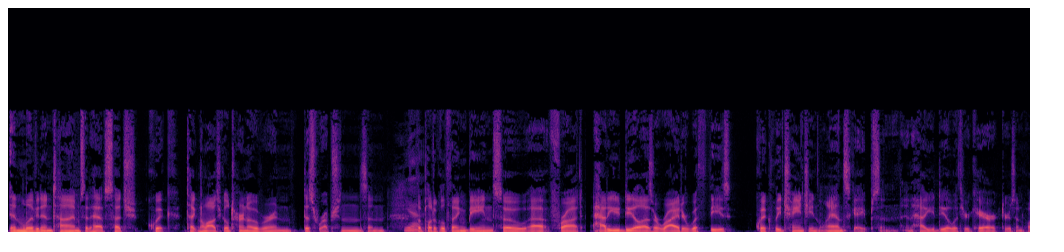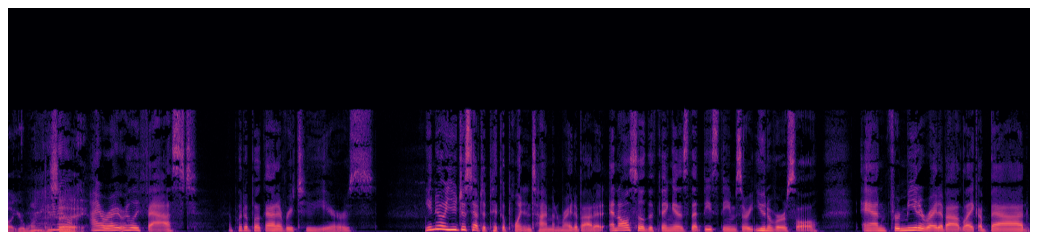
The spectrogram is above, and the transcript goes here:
in living in times that have such quick technological turnover and disruptions and Yeah. the political thing being so uh, fraught, how do you deal as a writer with these quickly changing landscapes and, and how you deal with your characters and what you're wanting to say? I write really fast. I put a book out every two years. You know, you just have to pick a point in time and write about it. And also, the thing is that these themes are universal. And for me to write about like a bad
